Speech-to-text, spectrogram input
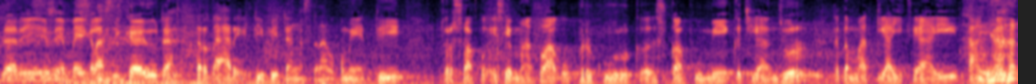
dari SMP kelas 3 itu udah tertarik di bidang stand up komedi. Terus waktu SMA tuh aku berguru ke Sukabumi, ke Cianjur, ke tempat kiai-kiai, tanya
